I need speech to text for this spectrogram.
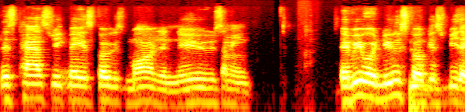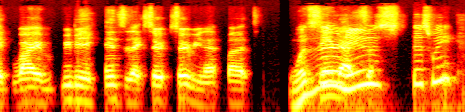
this past week made us focus more on the news. I mean, if we were news focused, we'd be like, why we'd be into like ser- serving that, but Was there news this week?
